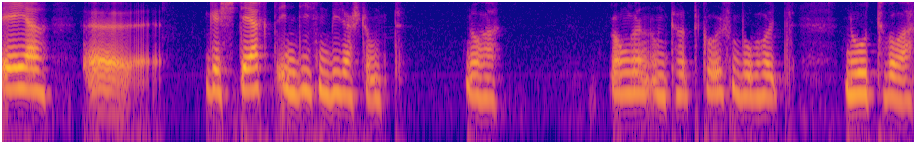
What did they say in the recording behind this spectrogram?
eher äh, gestärkt in diesen Widerstand nachher gegangen und hat geholfen, wo halt Not war.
